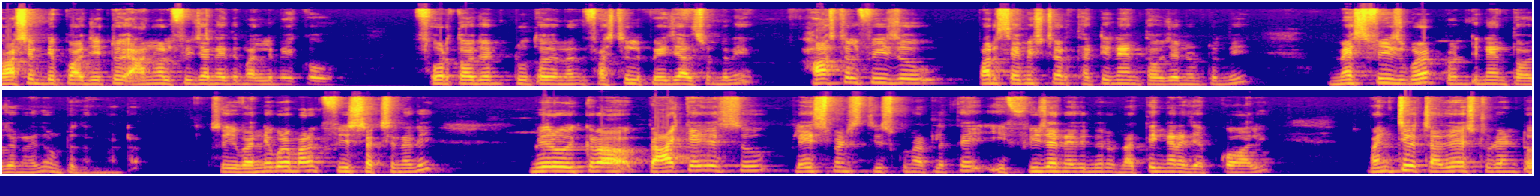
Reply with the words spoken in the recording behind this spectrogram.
కాషన్ డిపాజిట్ యాన్యువల్ ఫీజు అనేది మళ్ళీ మీకు ఫోర్ థౌజండ్ టూ థౌజండ్ అనేది ఫస్ట్ పే చేయాల్సి ఉంటుంది. Hostel fee per semester thirty nine thousand ఉంటుంది. మెస్ ఫీజు కూడా ట్వంటీ నైన్ థౌజండ్ అనేది ఉంటుంది అనమాట సో ఇవన్నీ కూడా మనకు ఫీజ్ స్ట్రక్చర్ అనేది మీరు ఇక్కడ ప్యాకేజెస్ ప్లేస్మెంట్స్ తీసుకున్నట్లయితే ఈ ఫీజు అనేది మీరు నథింగ్ అనే చెప్పుకోవాలి. మంచిగా చదివే స్టూడెంట్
